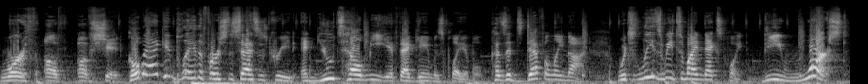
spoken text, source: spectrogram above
worth of, of shit. Go back and play the first Assassin's Creed and you tell me if that game is playable. Because it's definitely not. Which leads me to my next point. The worst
